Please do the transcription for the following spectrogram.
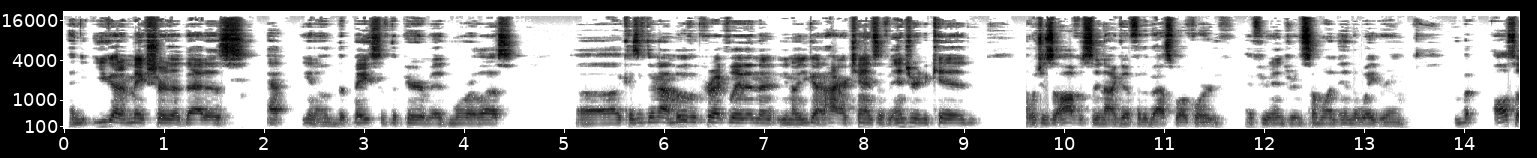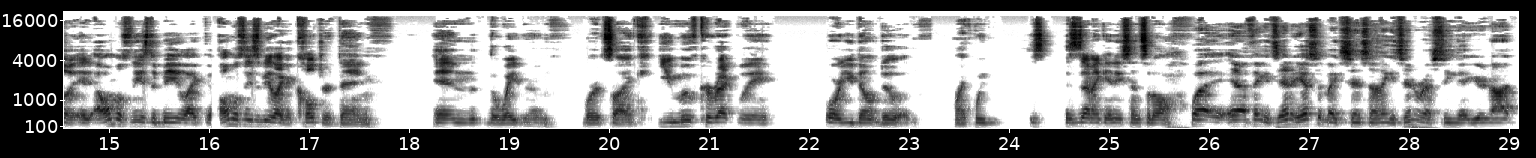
and you got to make sure that that is at you know the base of the pyramid more or less. Because uh, if they're not moving correctly, then you know you got a higher chance of injuring a kid, which is obviously not good for the basketball court if you're injuring someone in the weight room. But also, it almost needs to be like almost needs to be like a culture thing in the weight room where it's like you move correctly or you don't do it. Like we does, does that make any sense at all? Well, and I think it's yes, it makes sense. I think it's interesting that you're not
